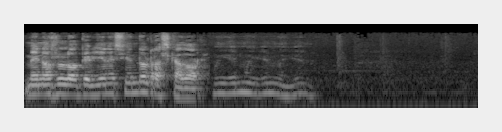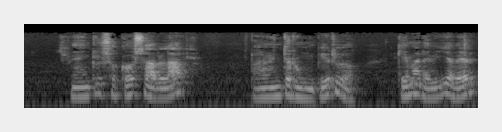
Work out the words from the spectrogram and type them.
menos lo que viene siendo el rascador. Muy bien, muy bien, muy bien. Me da incluso cosa hablar, para no interrumpirlo. Qué maravilla ver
